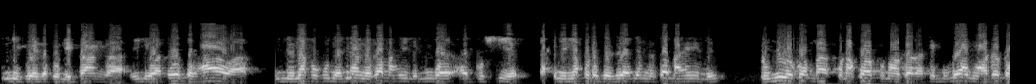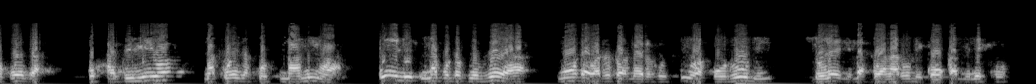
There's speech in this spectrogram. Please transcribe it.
ili kuweza kujipanga, ili watoto hawa, linapokuja janga kama hili, Mungu aepushie, lakini linapotokezea janga kama hili, tujue kwamba kunakuwa kuna utaratibu gani watoto kuweza kufadhiliwa na kuweza kusimamiwa, ili inapotokezea muda watoto wameruhusiwa kurudi shuleni, basi wanarudi kwa ukamilifu.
